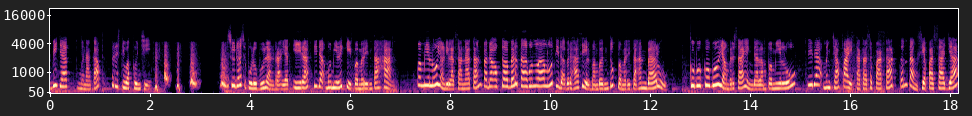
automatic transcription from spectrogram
bijak menangkap peristiwa kunci. Sudah 10 bulan rakyat Irak tidak memiliki pemerintahan. Pemilu yang dilaksanakan pada Oktober tahun lalu tidak berhasil membentuk pemerintahan baru. Kubu-kubu yang bersaing dalam pemilu tidak mencapai kata sepakat tentang siapa saja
